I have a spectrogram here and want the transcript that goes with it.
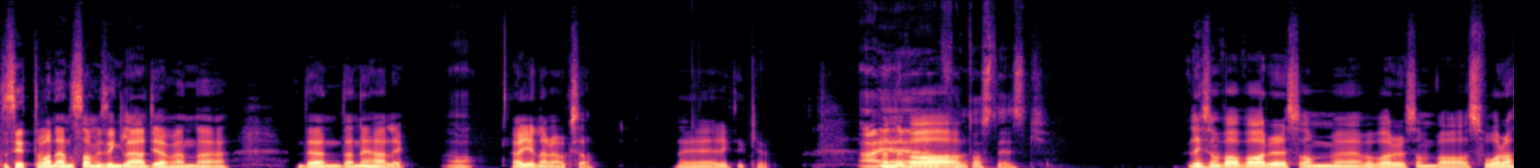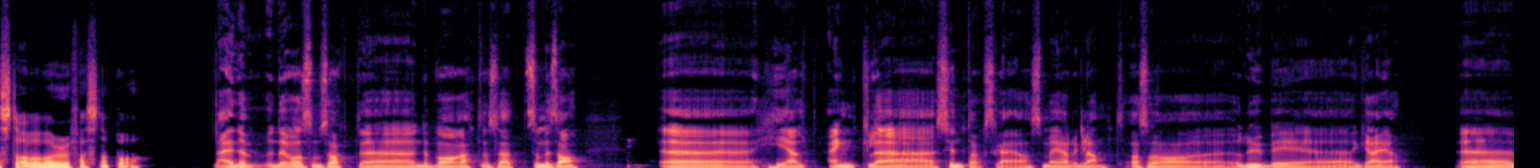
då sitter man ensam i sin glädje, men eh, den, den är härlig. Ja. Jag gillar den också. Det är riktigt kul. Nei, Men det var- fantastisk. Liksom, vad, var det som, eh, vad var det som var svårast då? Vad var det du fastnade på? Nei, det, det var som sagt eh, Det var rett og slett, som jeg sa, eh, helt enkle syntaksgreier som jeg hadde glemt. Altså Ruby-greier. Eh,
